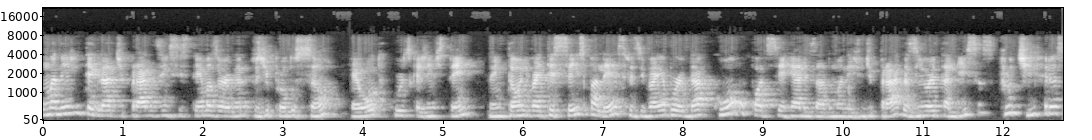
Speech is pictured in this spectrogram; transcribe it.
O manejo integrado de pragas em sistemas orgânicos de produção é outro curso que a gente tem. Né? Então, ele vai ter seis palestras e vai abordar como pode ser realizado o manejo de pragas em hortaliças, frutíferas,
